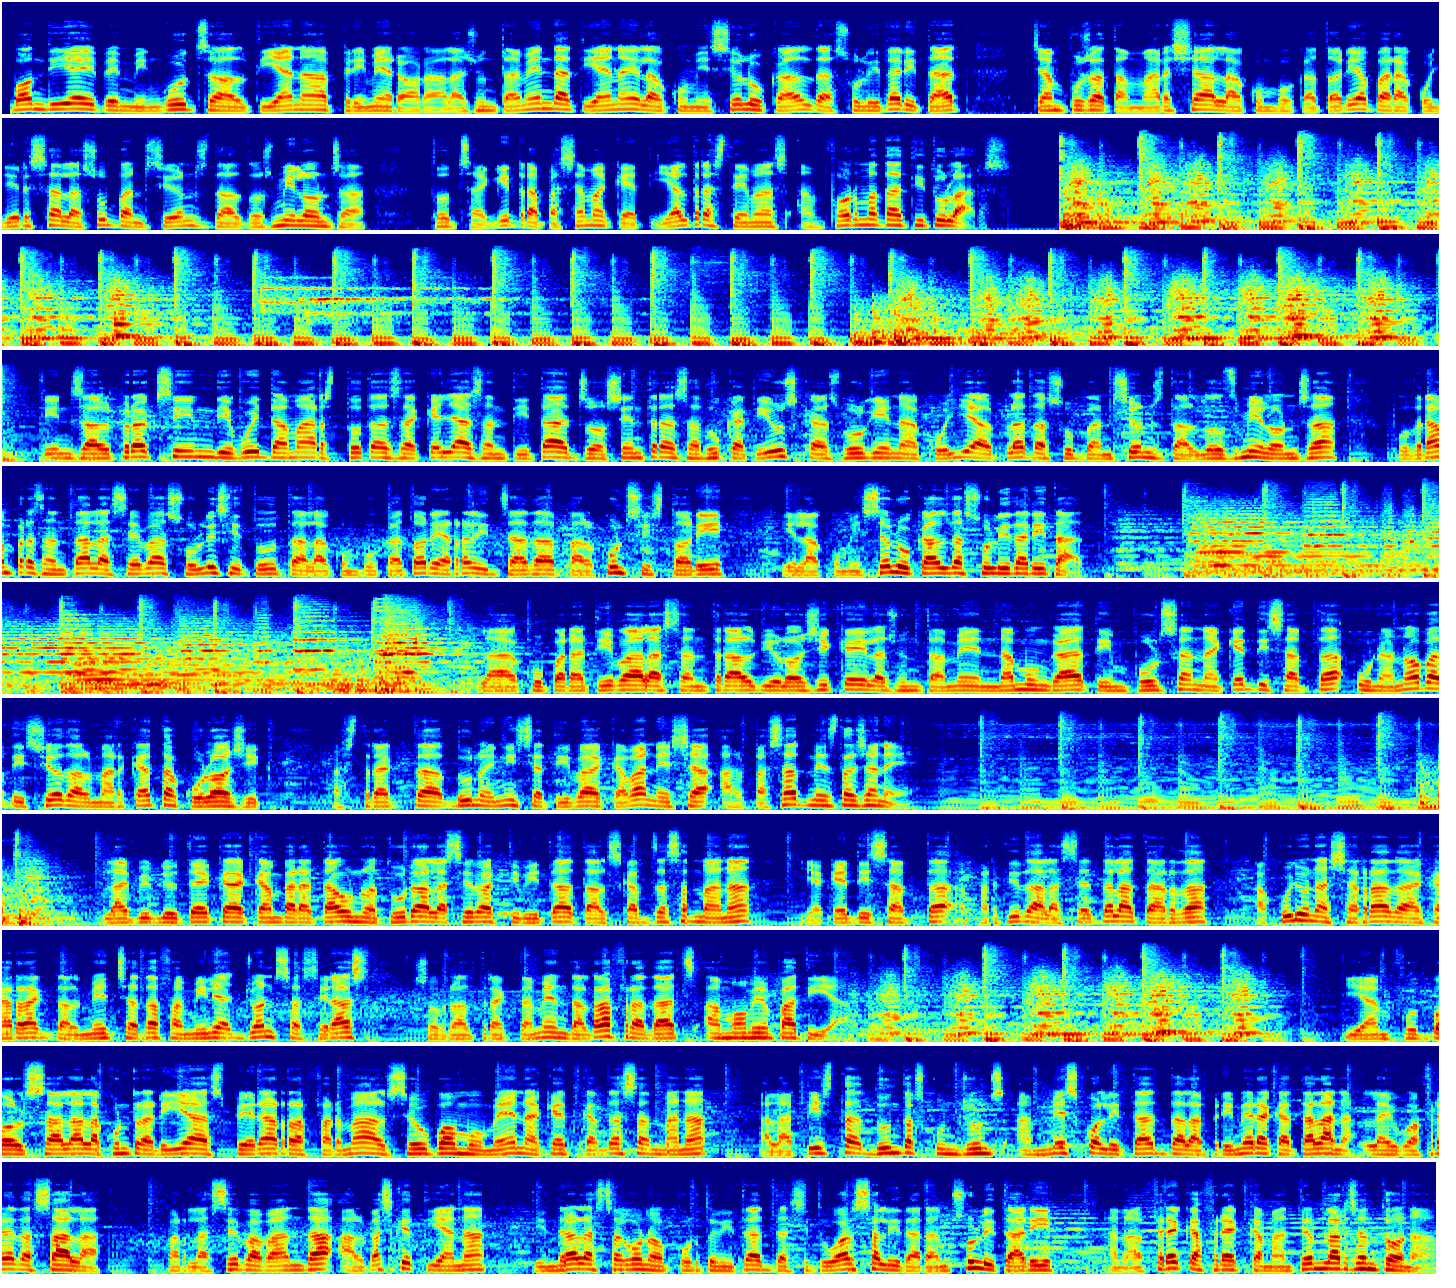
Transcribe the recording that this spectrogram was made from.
Bon dia i benvinguts al Tiana a Primera Hora. L'Ajuntament de Tiana i la Comissió Local de Solidaritat ja han posat en marxa la convocatòria per acollir-se a les subvencions del 2011. Tot seguit repassem aquest i altres temes en forma de titulars. Fins al pròxim 18 de març, totes aquelles entitats o centres educatius que es vulguin acollir al pla de subvencions del 2011 podran presentar la seva sol·licitud a la convocatòria realitzada pel Consistori i la Comissió Local de Solidaritat. La cooperativa La Central Biològica i l'Ajuntament de Montgat impulsen aquest dissabte una nova edició del Mercat Ecològic. Es tracta d'una iniciativa que va néixer el passat mes de gener. La Biblioteca Can Baratau no atura la seva activitat als caps de setmana i aquest dissabte, a partir de les 7 de la tarda, acull una xerrada a càrrec del metge de família Joan Saceràs sobre el tractament dels refredats amb homeopatia. I en futbol sala, la Conreria espera refermar el seu bon moment aquest cap de setmana a la pista d'un dels conjunts amb més qualitat de la primera catalana, l'Aiguafreda Sala. Per la seva banda, el basquetiana tindrà la segona oportunitat de situar-se líder en solitari en el frec a frec que manté amb l'Argentona.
